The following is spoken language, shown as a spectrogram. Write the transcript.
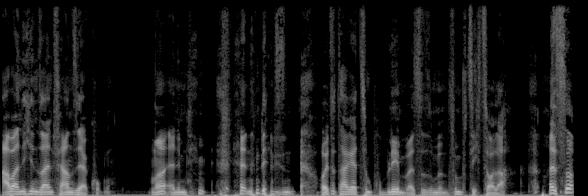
aber nicht in seinen Fernseher gucken. Ne? Er nimmt, er nimmt ja diesen, heutzutage jetzt zum Problem, weißt du, so mit einem 50 Zoller. weißt du?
